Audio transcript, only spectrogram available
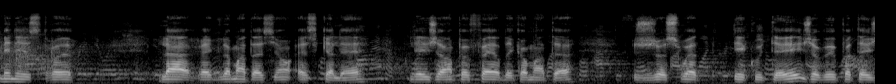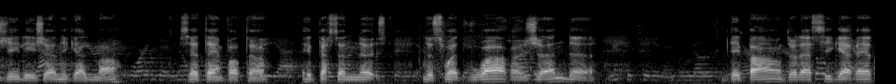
Ministre, la réglementation est ce qu'elle est? Les gens peuvent faire des commentaires. Je souhaite écouter. Je veux protéger les jeunes également. C'est important. Et personne ne ne souhaite voir un jeune euh, dépendre de la cigarette.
